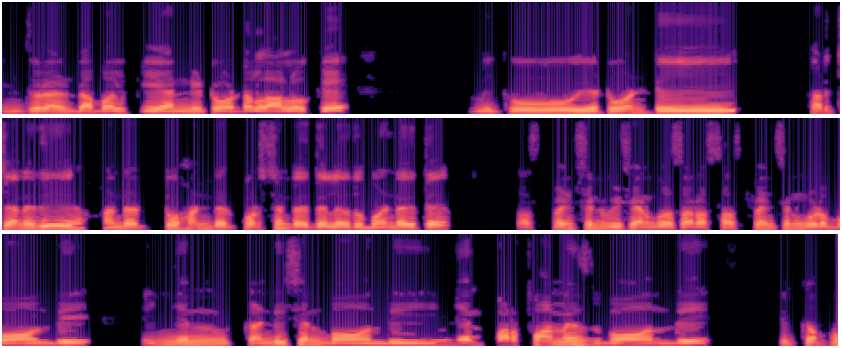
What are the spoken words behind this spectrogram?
ఇన్సూరెన్స్ డబల్కి అన్ని టోటల్ ఆల్ ఓకే. మీకు ఎటువంటి ఖర్చు అనేది హండ్రెడ్ టు హండ్రెడ్ పర్సెంట్ అయితే లేదు. బండి అయితే సస్పెన్షన్ విషయానికి వస్తారు? సస్పెన్షన్ కూడా బాగుంది. ఇంజిన్ కండిషన్ బాగుంది. ఇంజిన్ పర్ఫార్మెన్స్ బాగుంది. పికప్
